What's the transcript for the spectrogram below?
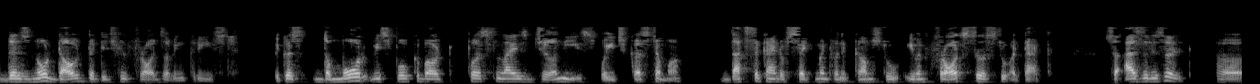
there is no doubt that digital frauds have increased because the more we spoke about personalized journeys for each customer, that's the kind of segment when it comes to even fraudsters to attack. So as a result, uh,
